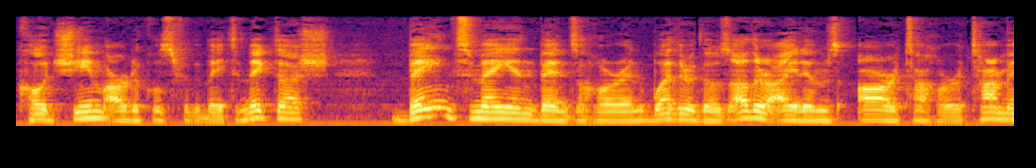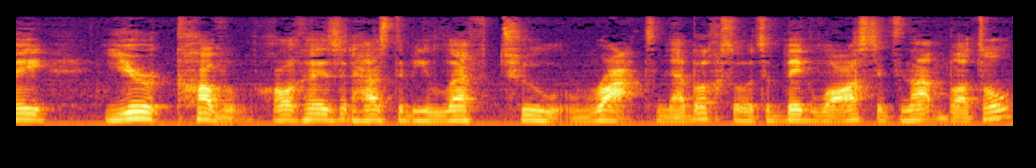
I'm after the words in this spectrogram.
kodshim, articles for the Beit Hamikdash Bain Tmein Ben Zahorin, whether those other items are Tahor Tame, Yir Kavu. Halachas, it has to be left to rot. Nebuch, so it's a big loss. It's not Batal.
